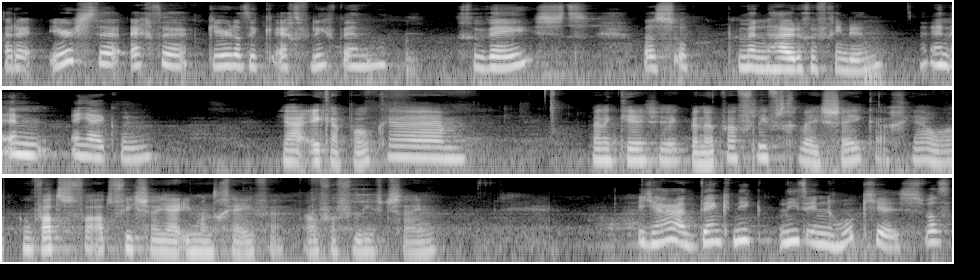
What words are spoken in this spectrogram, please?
De eerste echte keer dat ik echt verliefd ben geweest, was op mijn huidige vriendin. En, en, en jij, Koen? Ja, ik heb ook ehm, wel een keertje, ik ben ook wel verliefd geweest, zeker. Ja hoor. Hoe- Wat voor advies zou jij iemand geven over verliefd zijn? Ja, denk niet, niet in hokjes. Wat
